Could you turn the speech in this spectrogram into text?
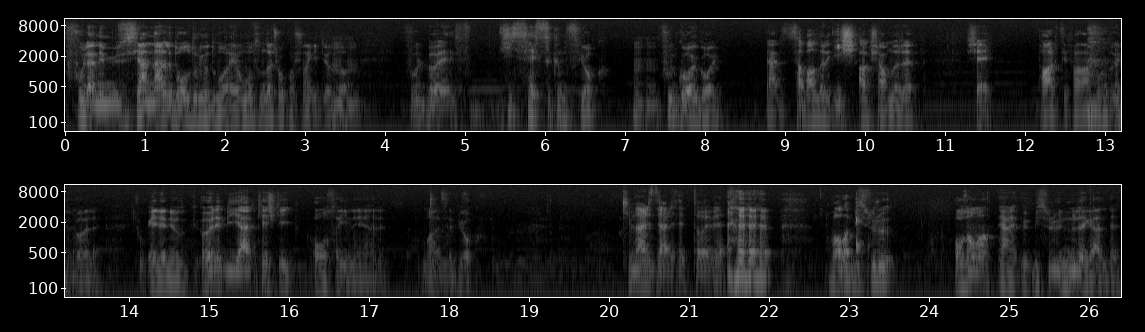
full hani müzisyenlerle dolduruyordum oraya. Umut'un da çok hoşuna gidiyordu Hı o. hı. Full böyle hiç ses sıkıntısı yok. Hı hı. Full goy goy. Yani sabahları iş, akşamları şey parti falan moduydu böyle. Çok eğleniyorduk. Öyle bir yer keşke olsa yine yani. Maalesef yok. Kimler ziyaret etti o evi? Valla bir sürü o zaman yani bir sürü ünlü de geldi.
